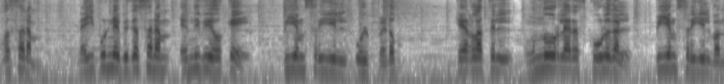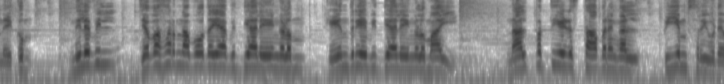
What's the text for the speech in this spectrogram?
അവസരം നൈപുണ്യ വികസനം എന്നിവയൊക്കെ പി എം ശ്രീയിൽ ഉൾപ്പെടും. കേരളത്തിൽ മുന്നൂറിലേറെ സ്കൂളുകൾ പി എം ശ്രീയിൽ വന്നേക്കും. നിലവിൽ ജവഹർ നവോദയ വിദ്യാലയങ്ങളും കേന്ദ്രീയ വിദ്യാലയങ്ങളുമായി നാൽപ്പത്തിയേഴ് സ്ഥാപനങ്ങൾ പി എം ശ്രീയുടെ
